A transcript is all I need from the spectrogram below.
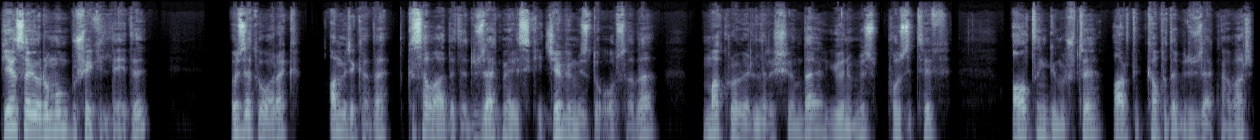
Piyasa yorumum bu şekildeydi. Özet olarak Amerika'da kısa vadede düzeltme riski cebimizde olsa da makro veriler ışığında yönümüz pozitif. Altın gümüşte artık kapıda bir düzeltme var.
